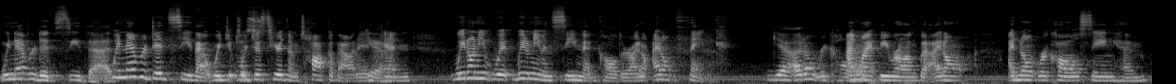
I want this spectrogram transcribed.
We never did see that. We never did see that. We, ju- we Just- just hear them talk about it, Yeah. and we don't even we, we don't even see Ned Calder. I don't I don't think. yeah, I don't recall. I might be wrong, but I don't I don't recall seeing him.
